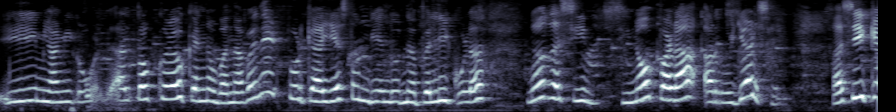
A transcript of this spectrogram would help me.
y mi amigo Alto creo que no van a venir porque ahí están viendo una película, no de cine, sino para arrullarse. Así que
